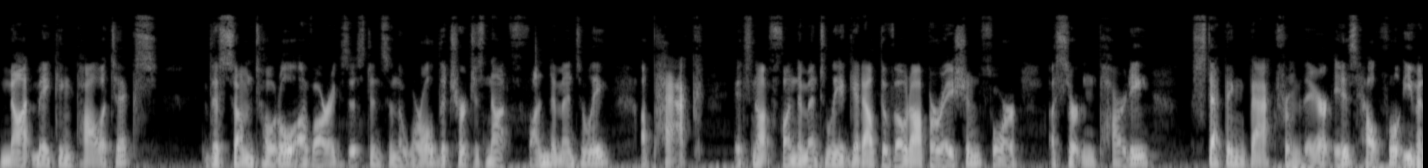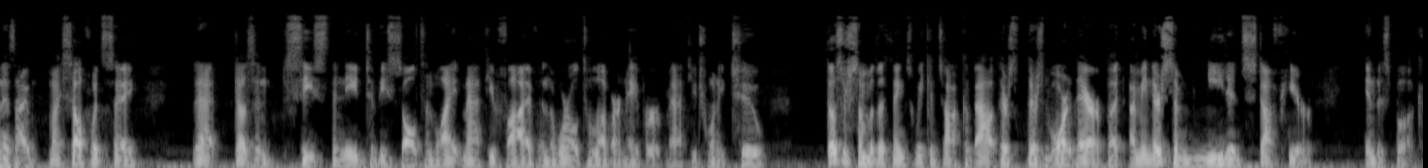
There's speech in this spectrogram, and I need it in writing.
not making politics the sum total of our existence in the world. The church is not fundamentally a PAC. It's not fundamentally a get out the vote operation for a certain party. Stepping back from there is helpful, even as I myself would say, that doesn't cease the need to be salt and light, Matthew 5, and the world to love our neighbor, Matthew 22 those are some of the things we can talk about. There's there's more there, but I mean, there's some needed stuff here in this book.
